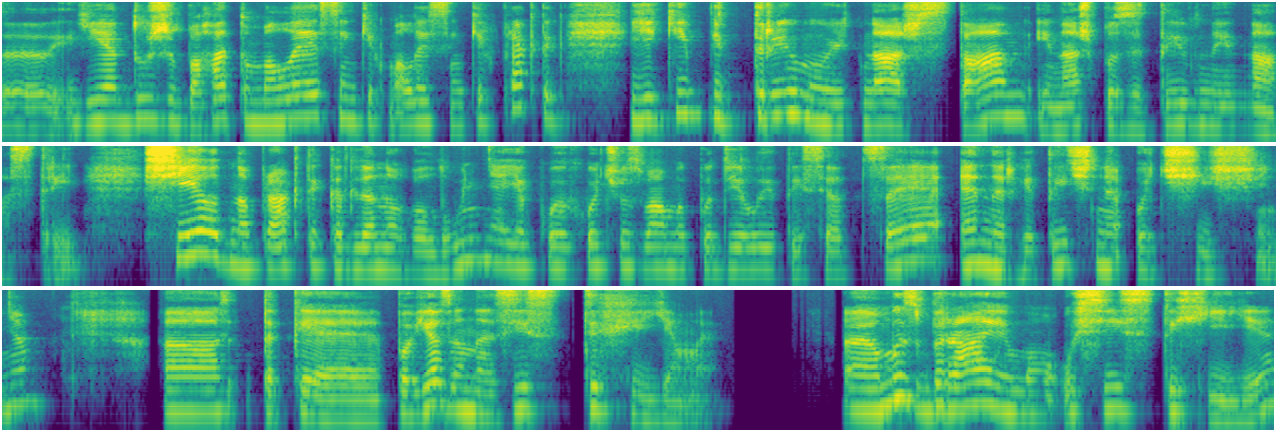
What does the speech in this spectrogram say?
е, є дуже багато малесеньких, малесеньких практик, які підтримують наш стан і наш позитивний настрій. Ще одна практика для новолуння, якою хочу з вами поділитися, це енергетичне очищення, таке пов'язане зі стихіями. Е, Ми збираємо усі стихії,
